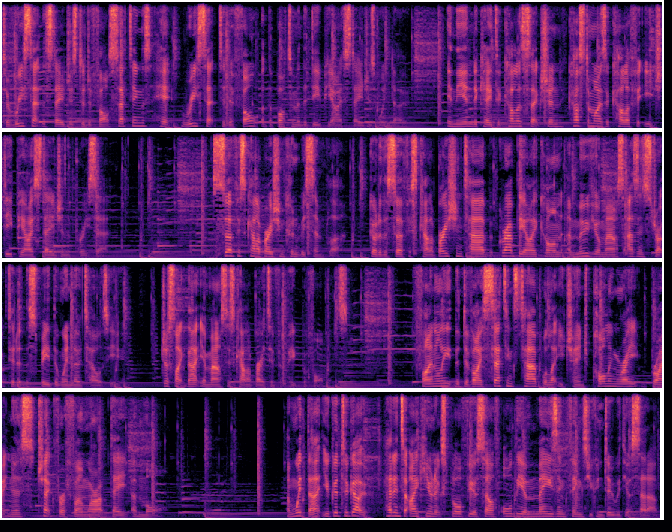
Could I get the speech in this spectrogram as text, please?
To reset the stages to default settings, hit Reset to Default at the bottom of the DPI stages window. In the Indicator colors section, customize a color for each DPI stage in the preset. Surface calibration couldn't be simpler. Go to the Surface Calibration tab, grab the icon, and move your mouse as instructed at the speed the window tells you. Just like that, your mouse is calibrated for peak performance. Finally, the Device Settings tab will let you change polling rate, brightness, check for a firmware update, and more. And with that, you're good to go. Head into iCUE and explore for yourself all the amazing things you can do with your setup.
